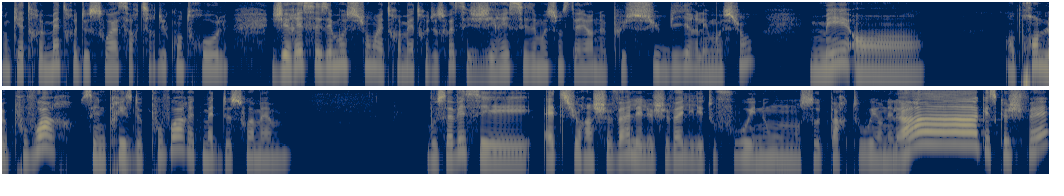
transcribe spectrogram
Donc être maître de soi, sortir du contrôle, gérer ses émotions. Être maître de soi, c'est gérer ses émotions, c'est-à-dire ne plus subir l'émotion, mais en, en prendre le pouvoir. C'est une prise de pouvoir, être maître de soi-même. Vous savez, c'est être sur un cheval et le cheval, il est tout fou et nous, on saute partout et on est là, ah, qu'est-ce que je fais?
